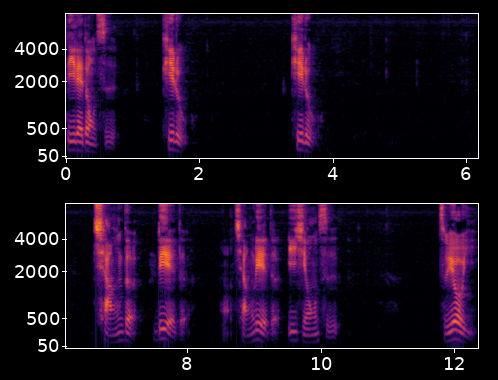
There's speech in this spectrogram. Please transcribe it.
第一类动词，切 kilu，强的、烈的，啊，强烈的一形容词。只有以，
